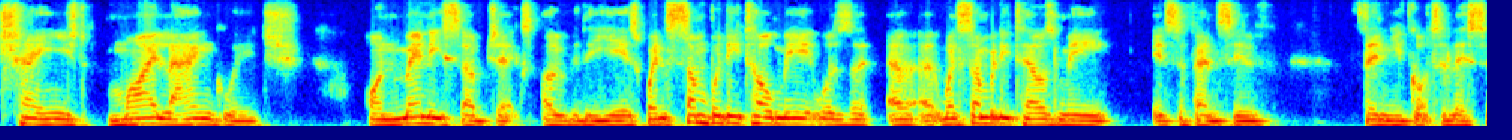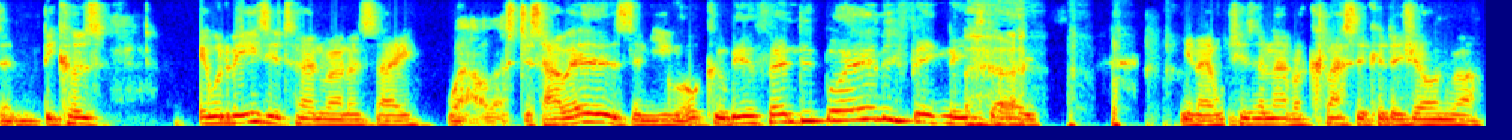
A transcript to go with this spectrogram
changed my language on many subjects over the years. When somebody told me it was, uh, when somebody tells me it's offensive, then you've got to listen because it would be easy to turn around and say, "Well, that's just how it is," and you all could be offended by anything these days. you know, which is another classic of the genre.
